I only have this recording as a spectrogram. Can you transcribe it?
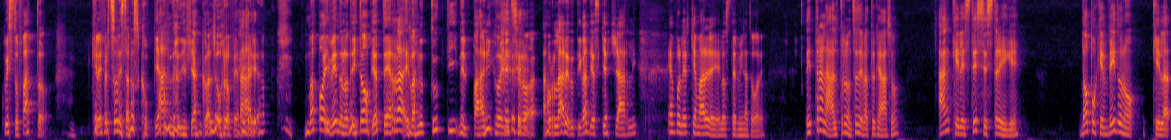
questo fatto che le persone stanno scoppiando di fianco a loro per aria. ma poi vedono dei topi a terra e vanno tutti nel panico, iniziano a, a urlare tutti quanti, a schiacciarli e a voler chiamare lo sterminatore. E tra l'altro, non so se hai fatto caso, anche le stesse streghe, dopo che vedono che la,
